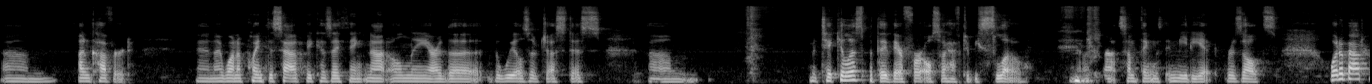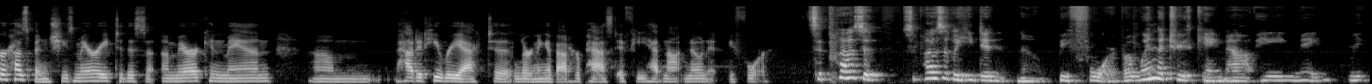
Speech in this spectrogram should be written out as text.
um, uncovered. And I want to point this out because I think not only are the, the wheels of justice um, meticulous, but they therefore also have to be slow. You know, it's not something with immediate results. What about her husband? She's married to this American man. Um, how did he react to learning about her past if he had not known it before? Supposed, supposedly he didn't know before, but when the truth came out, he made re,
